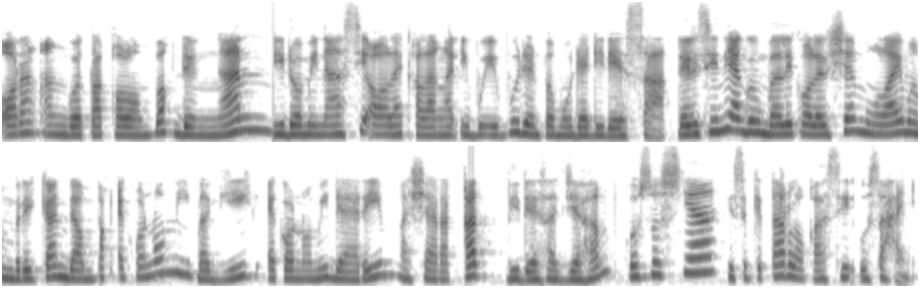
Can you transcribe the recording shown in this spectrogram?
orang anggota kelompok dengan didominasi oleh kalangan ibu-ibu dan pemuda di desa. Dari sini Agung Bali Collection mulai memberikan dampak ekonomi bagi ekonomi dari masyarakat di Desa Jaham, khususnya di sekitar lokasi usahanya.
